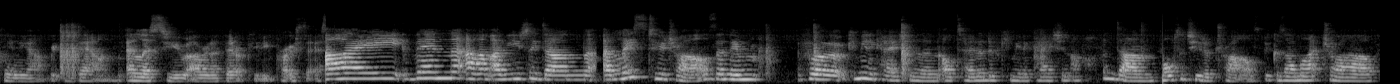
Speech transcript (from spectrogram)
clearly aren't written down unless you are in a therapeutic process. I then, um, I've usually done at least two trials and then for communication and alternative communication, I've often done multitude of trials because I might trial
